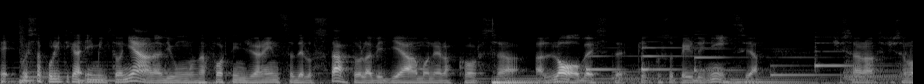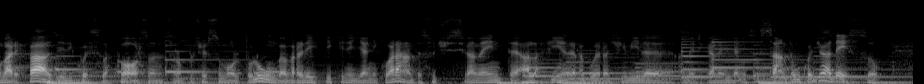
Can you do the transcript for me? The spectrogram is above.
e questa politica hamiltoniana di una forte ingerenza dello Stato la vediamo nella corsa all'Ovest che in questo periodo inizia. Ci, sarà, ci sono varie fasi di questa corsa, sarà un processo molto lungo, avrà dei picchi negli anni 40 e successivamente alla fine della guerra civile americana negli anni 60. Comunque già adesso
